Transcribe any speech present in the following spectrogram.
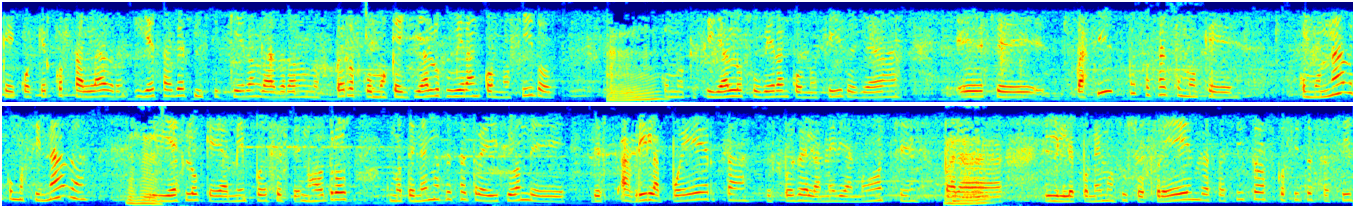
que cualquier cosa ladra y esa vez ni siquiera ladraron los perros, como que ya los hubieran conocido. Mm. como que si ya los hubieran conocido ya este así pues o sea como que como nada como si nada. Y es lo que a mí pues este nosotros como tenemos esa tradición de, de abrir la puerta después de la medianoche para y le ponemos sus ofrendas así todas cositas así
